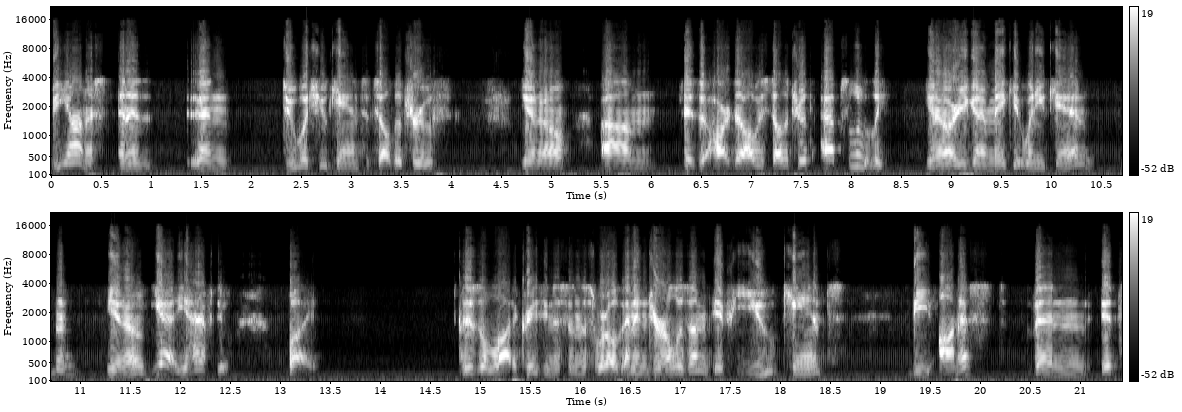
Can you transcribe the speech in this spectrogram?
be honest and it, and do what you can to tell the truth. You know, um, is it hard to always tell the truth? Absolutely. You know, are you going to make it when you can? Mm, You know, yeah, you have to. But there's a lot of craziness in this world, and in journalism, if you can't be honest, then it's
